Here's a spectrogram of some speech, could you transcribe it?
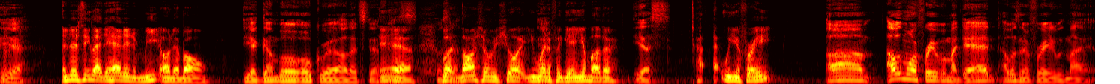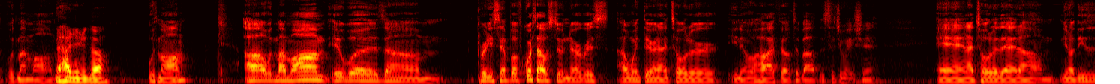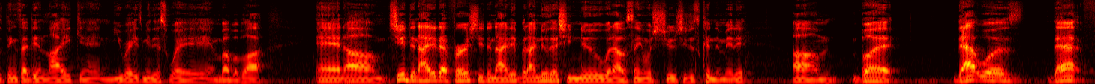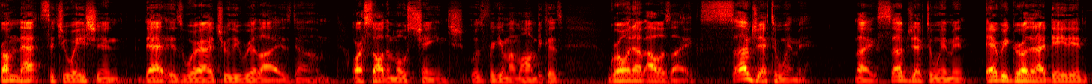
Yeah, And it seemed like they had any meat on their bone. yeah, gumbo, okra, all that stuff. Yeah. Yes. What's But that? long story short, you went Yeah. and forgave your mother. yes. Were you afraid? Um, I was more afraid with my dad. I wasn't afraid with my with my mom. How did it go? With my mom, uh, with my mom, it was um pretty simple. Of course, I was still nervous. I went there and I told her, you know, how I felt about the situation, and I told her that, um, you know, these are the things I didn't like, and you raised me this way, and blah blah blah. And um, she had denied it at first. She denied it, but I knew that she knew what I was saying was true. She just couldn't admit it. Um, but that was that from that situation. That is where I truly realized, um, or I saw the most change was forgiving my mom because growing up I was like subject to women, like subject to women. Every girl that I dated,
